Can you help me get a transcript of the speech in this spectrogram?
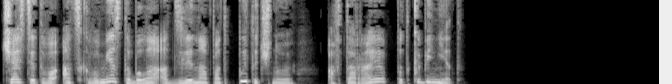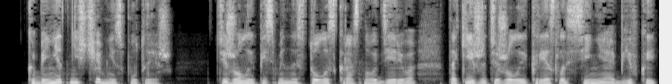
Часть этого адского места была отделена под пыточную, а вторая — под кабинет. Кабинет ни с чем не спутаешь. Тяжелый письменный стол из красного дерева, такие же тяжелые кресла с синей обивкой,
